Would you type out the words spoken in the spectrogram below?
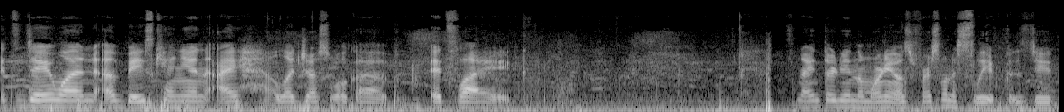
it's day one of Bass Canyon. I hella just woke up. It's like it's 9 30 in the morning. I was the first one to sleep because dude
